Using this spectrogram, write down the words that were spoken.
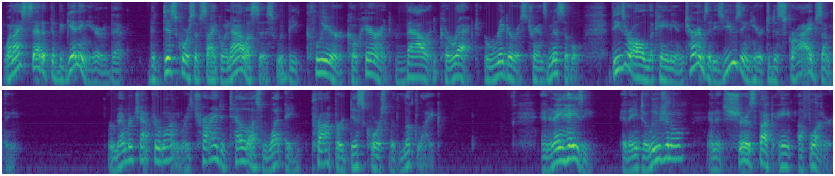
When I said at the beginning here that the discourse of psychoanalysis would be clear, coherent, valid, correct, rigorous, transmissible. These are all Lacanian terms that he's using here to describe something. Remember chapter one, where he's trying to tell us what a proper discourse would look like. And it ain't hazy, it ain't delusional, and it sure as fuck ain't a flutter.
